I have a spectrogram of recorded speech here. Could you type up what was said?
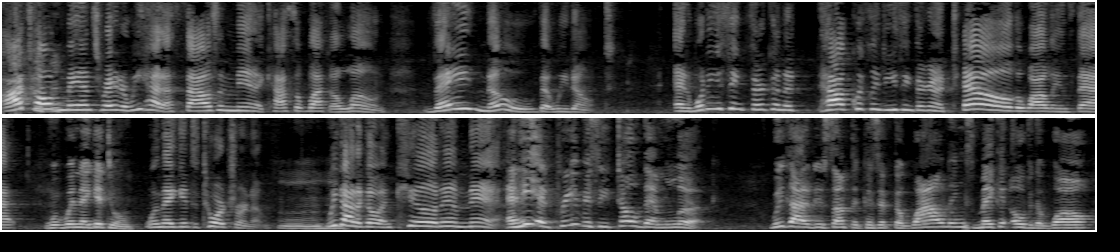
I told Mance Rayder we had a thousand men at Castle Black alone. They know that we don't. And what do you think they're going to, how quickly do you think they're going to tell the wildlings that When they get to him. when they get to torturing them? We got to go and kill them now. And he had previously told them, look, we got to do something because if the wildlings make it over the wall,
